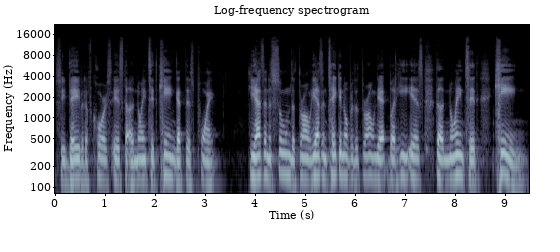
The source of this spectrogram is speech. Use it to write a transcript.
See, David, of course, is the anointed king at this point. He hasn't assumed the throne, he hasn't taken over the throne yet, but he is the anointed king.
